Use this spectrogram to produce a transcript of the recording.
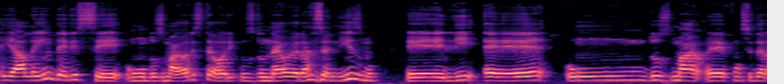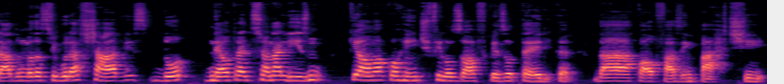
e além dele ser um dos maiores teóricos do neo-eurasianismo, ele é um dos é considerado uma das figuras chaves do neotradicionalismo que é uma corrente filosófica esotérica da qual fazem parte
